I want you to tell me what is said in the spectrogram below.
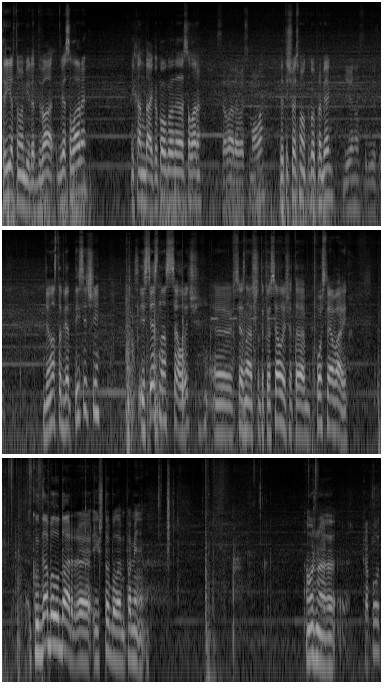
три автомобиля. Два, две Солары и Hyundai. Какого года Солара? Солара 8 2008 какой пробег? 92 тысячи. 92 тысячи. Естественно, селвич. Э, все знают, что такое селвич. Это после аварии. Куда был удар э, и что было поменено? А можно... э, Капот,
